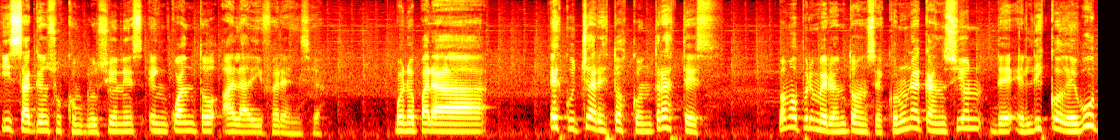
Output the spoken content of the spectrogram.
Y saquen sus conclusiones en cuanto a la diferencia. Bueno, para escuchar estos contrastes, vamos primero entonces con una canción del disco debut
